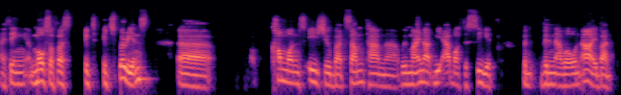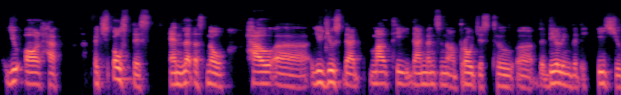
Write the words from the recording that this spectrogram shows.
I think most of us ex experience uh, common issue, but sometimes uh, we might not be able to see it within our own eye, but you all have exposed this and let us know how uh, you use that multi-dimensional approaches to uh, the dealing with the issue.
